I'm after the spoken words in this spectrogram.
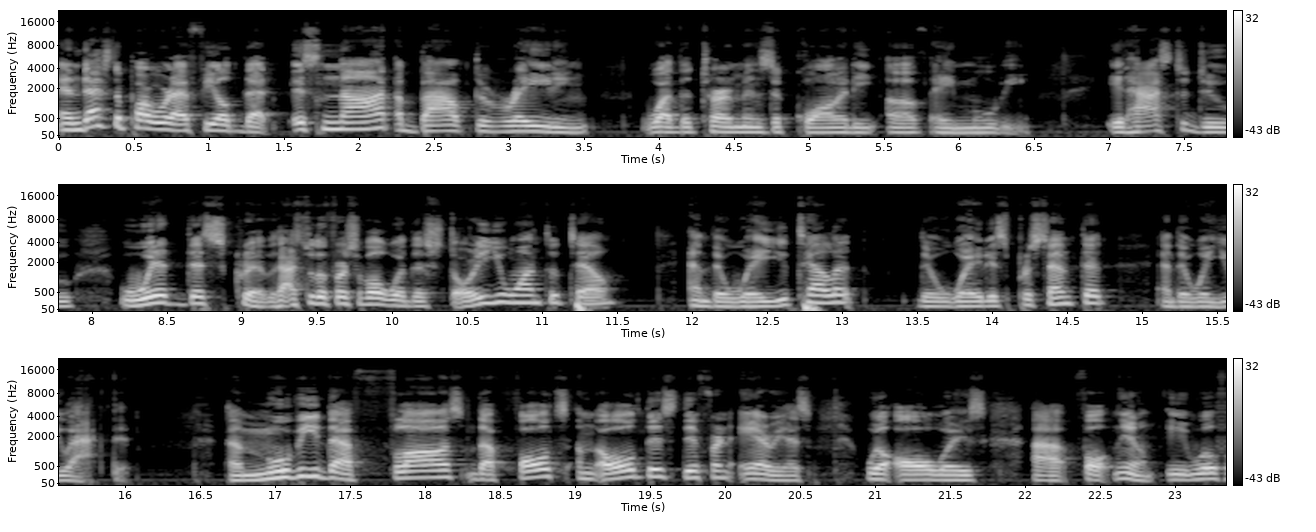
And that's the part where I feel that it's not about the rating what determines the quality of a movie. It has to do with the script. It has to do, first of all, with the story you want to tell and the way you tell it, the way it is presented, and the way you act it. A movie that flaws, that faults on all these different areas will always, uh, fall, you know, it will,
